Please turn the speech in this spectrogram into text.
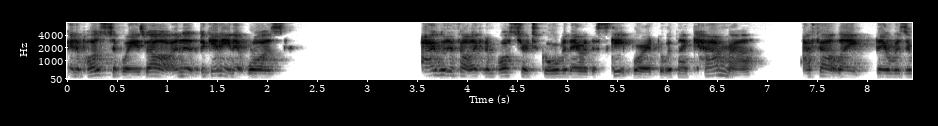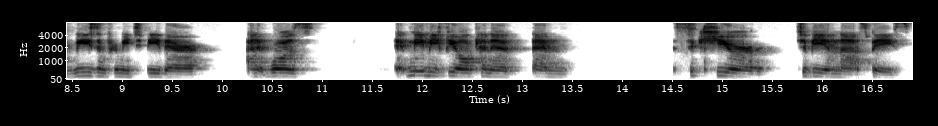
in a positive way as well. And at the beginning, it was I would have felt like an imposter to go over there with a skateboard, but with my camera, I felt like there was a reason for me to be there, and it was it made me feel kind of um, secure to be in that space,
